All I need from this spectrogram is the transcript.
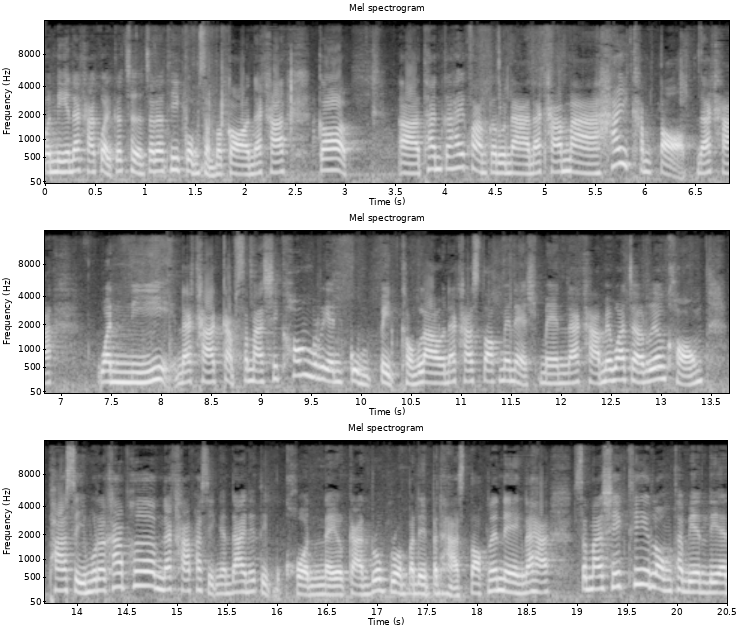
วันนี้นะคะกวดก็เชิญเจ้าหน้าที่กรมสรรพากรนะคะ ก็ท่านก็ให้ความกรุณานะคะมาให้คำตอบนะคะวันนี้นะคะกับสมาชิกห้องเรียนกลุ่มปิดของเรานะคะ Stock Management นะคะไม่ว่าจะเรื่องของภาษีมูลค่าเพิ่มนะคะ ภาษีเงินได้นิติบุคคลในการรวบรวมประเด็นปัญหา Stock นั่นเองนะคะ สมาชิกที่ลงทะเบียนเรียน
